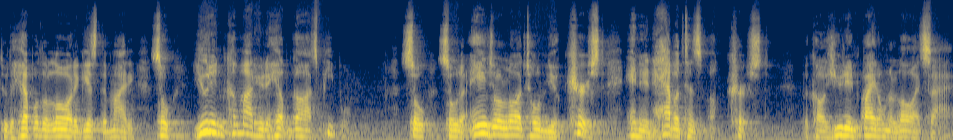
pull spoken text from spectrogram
to the help of the Lord against the mighty. So you didn't come out here to help God's people. So so the angel of the Lord told them you're cursed, and the inhabitants are cursed because you didn't fight on the Lord's side.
